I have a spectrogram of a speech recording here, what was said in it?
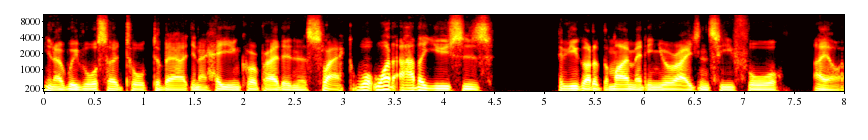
You know, we've also talked about, you know, how you incorporate it in a Slack. What what other uses have you got at the moment in your agency for AI?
